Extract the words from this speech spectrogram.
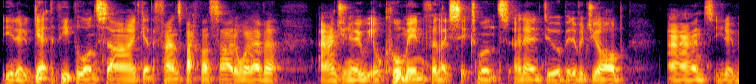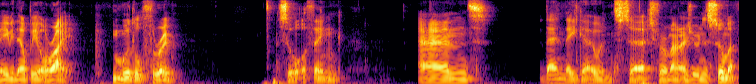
You know, get the people on side, get the fans back on side or whatever. And, you know, he'll come in for like six months and then do a bit of a job and, you know, maybe they'll be all right, muddle through sort of thing. And then they go and search for a manager in the summer.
